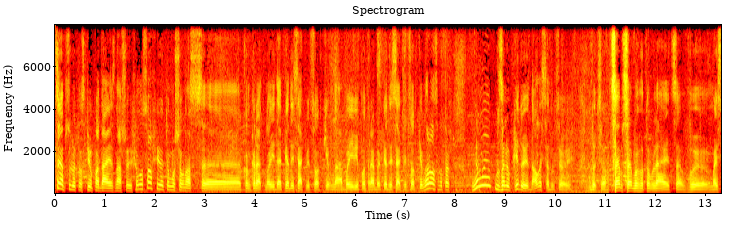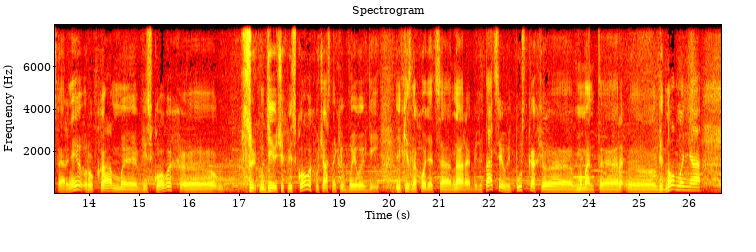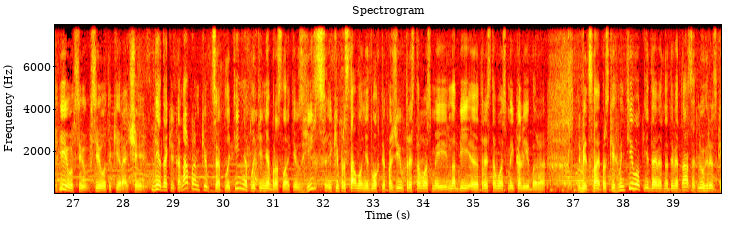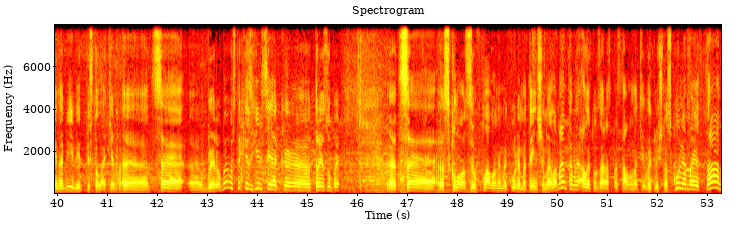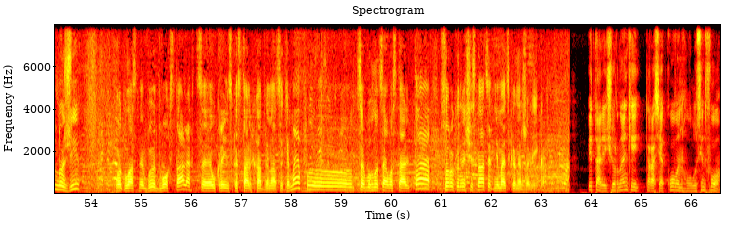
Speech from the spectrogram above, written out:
Це абсолютно співпадає з нашою філософією, тому що в нас е, конкретно йде 50% на бойові потреби, 50% на розвиток. Ну ми залюбки доєдналися до цього. До цього це все виготовляється в майстерні руками військових, е, діючих військових, учасників бойових дій, які знаходяться на реабілітації, у відпустках е, в момент е, е, відновлення і всі, всі отакі речі. Є декілька напрямків: це плетіння, плетіння браслетів з гільз, які представлені двох типажів: 308 набій, е, 308 калібр від снайперських гвинтівок і 9 на 19 люгерівський набій від пістолетів. Е, Це е, вироби, ось такі з гільз, як е, тризуби. Це скло з вплавленими кулями та іншими елементами, але тут зараз представлено виключно з кулями та ножі. От, власне, в двох сталях: це українська сталь Х-12МФ, е, це вуглецева сталь, та 4116 німецька нержавійка. Віталій Чорненький, Тарас Яковин, Голос Інфо.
